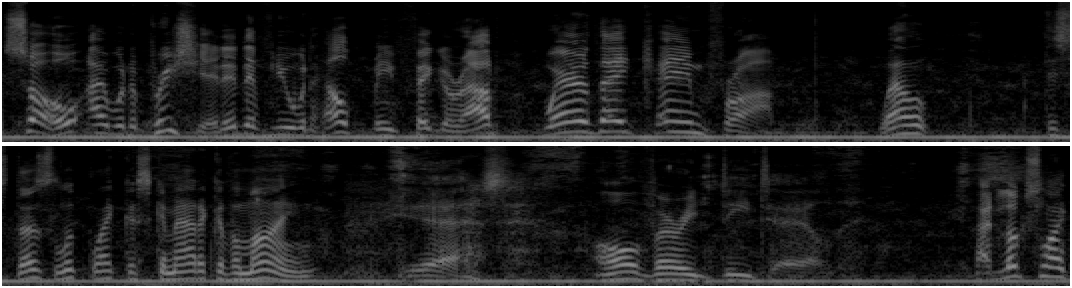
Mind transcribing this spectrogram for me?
So, I would appreciate it if you would help me figure out where they came from. Well, this does look like a schematic of a mine. Yes, all very detailed. It looks like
